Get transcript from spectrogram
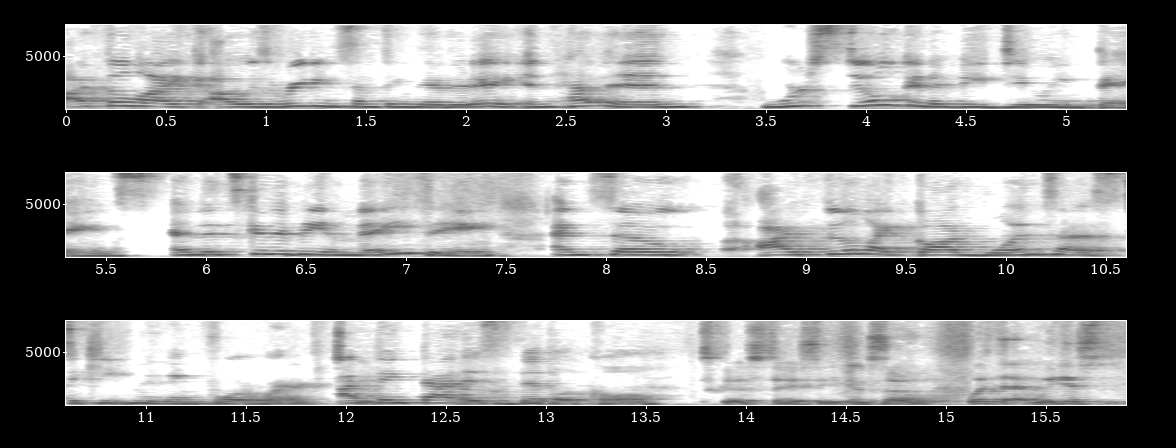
I feel like i was reading something the other day. In heaven we're still going to be doing things and it's going to be amazing. And so i feel like god wants us to keep moving forward. I think that is biblical It's good, Stacy. And so with that, we just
